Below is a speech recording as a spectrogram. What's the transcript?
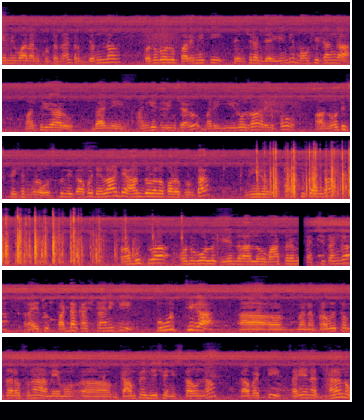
ఏమి ఇవ్వాలనుకుంటున్నా అంటే జొన్న కొనుగోలు పరిమితి పెంచడం జరిగింది. మౌఖికంగా మంత్రి గారు దాన్ని అంగీకరించారు. మరి ఈ రోజా రేపో ఆ నోటిఫికేషన్ కూడా వస్తుంది కాబట్టి ఎలాంటి ఆందోళన పడకుండా మీరు ఖచ్చితంగా ప్రభుత్వ కొనుగోలు కేంద్రాల్లో మాత్రమే ఖచ్చితంగా రైతు పడ్డ కష్టానికి పూర్తిగా మన ప్రభుత్వం తరఫున మేము కాంపెన్సేషన్ ఇస్తా ఉన్నాం. కాబట్టి సరైన ధరను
